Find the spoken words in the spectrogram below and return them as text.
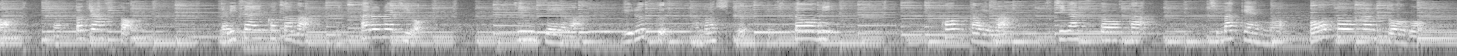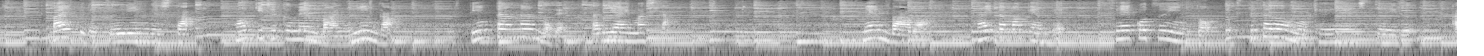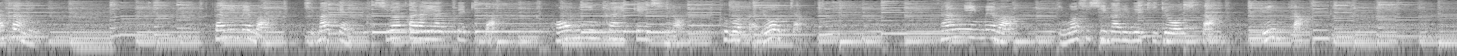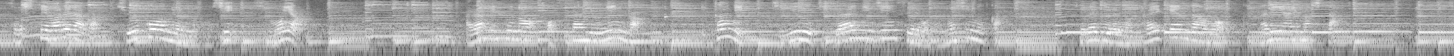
のポッドキャスト。やりたいことが見つかるラジオ。人生はゆるく楽しく適当に。今回は7月10日千葉県の房総半島をバイクでツーリングした本気塾メンバー4人がリンタンランドで語り合いました。メンバーは埼玉県で整骨院とエステサロンを経営しているあさみ人目は千葉県柏からやってきた公認会計士の久保田亮ちゃん。3人目はイノシシ狩りで起業したりんたん。そして我らが中高年の星下やんアラフィフのおっさん4人がいかに自由自在に人生を楽しむか。それぞれの体験談を語り合いました。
